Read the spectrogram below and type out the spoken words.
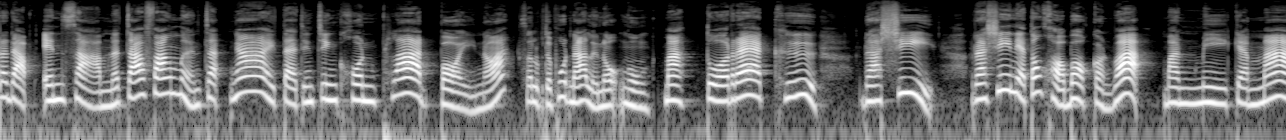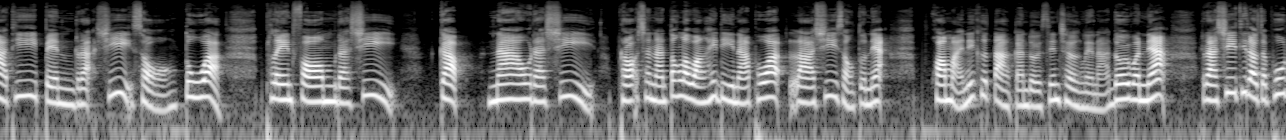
ระดับ N3 นะจ๊ะ ฟังเหมือนจะง่าย แต่จริงๆ คนพลาดบ่อยเนาะสรุปจะพูด な หรือ の งง มา ตัวแรกคือราชีราชีเนี่ยต้องขอบอกก่อนว่ามันมีแกมมาที่เป็นราชี2 ตัว plain form ราชีกับ now ราชีเพราะฉะนั้นต้องระวังให้ดีนะ เพราะว่าราชี2 ตัวเนี้ยความหมายนี่คือต่างกันโดยสิ้นเชิงเลยนะ โดยวันเนี้ยราชีที่เราจะพูด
